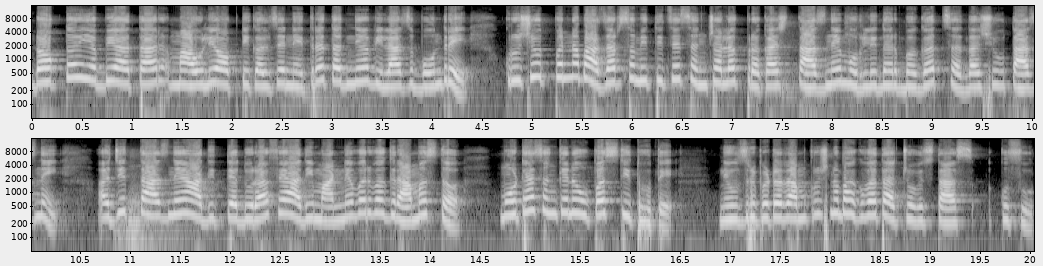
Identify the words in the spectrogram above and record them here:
डॉक्टर यब्बी अतार माऊली ऑप्टिकलचे नेत्रतज्ञ विलास बोंद्रे कृषी उत्पन्न बाजार समितीचे संचालक प्रकाश ताजने मुरलीधर भगत सदाशिव ताजने अजित ताजने आदित्य दुराफे आदी मान्यवर व ग्रामस्थ मोठ्या संख्येनं उपस्थित होते. न्यूज रिपोर्टर रामकृष्ण भागवत आज चोवीस तास कुसूर.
